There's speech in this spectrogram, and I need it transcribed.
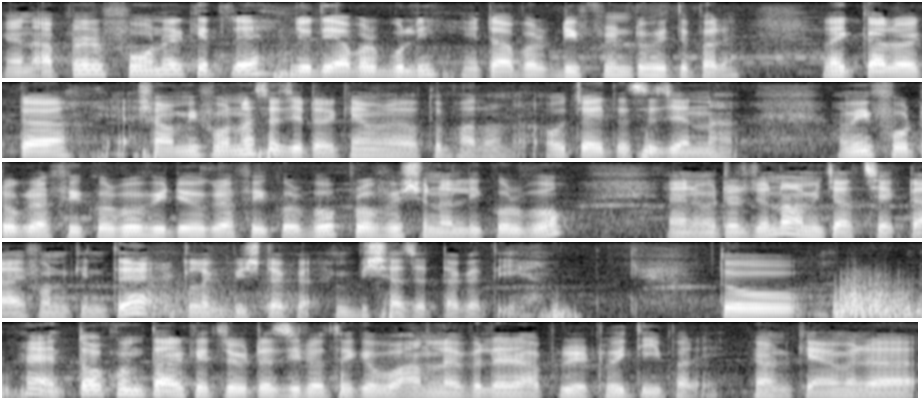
অ্যান্ড আপনার ফোনের ক্ষেত্রে যদি আবার বলি, এটা আবার ডিফারেন্টও হইতে পারে। লাইক কারও একটা স্বামী ফোন আছে যেটার ক্যামেরা অত ভালো না। ও চাইতেছে যে, না, আমি ফটোগ্রাফি করব ভিডিওগ্রাফি করব প্রফেশনালি করব। অ্যান্ড ওটার জন্য আমি চাচ্ছি একটা আইফোন কিনতে এক লাখ বিশ টাকা, বিশ হাজার টাকা দিয়ে। তো হ্যাঁ তখন তার ক্ষেত্রে ওটা জিরো থেকে ওয়ান লেভেলের আপগ্রেড হইতেই পারে। কারণ ক্যামেরা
